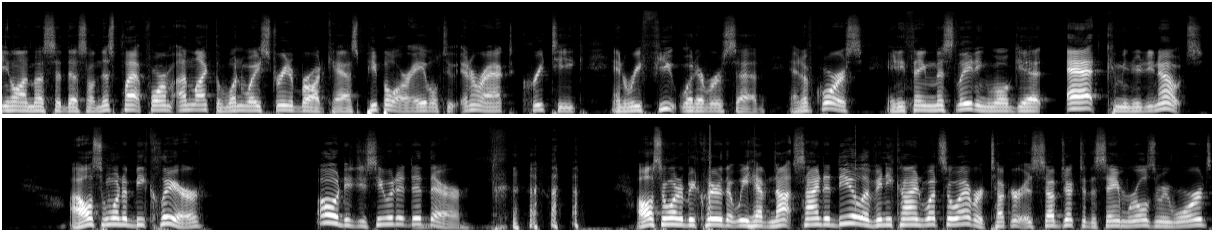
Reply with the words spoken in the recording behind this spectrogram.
Elon Musk said this on this platform. Unlike the one-way street of broadcast, people are able to interact, critique, and refute whatever is said. And of course, anything misleading will get at community notes. I also want to be clear. Oh, did you see what it did there? Also want to be clear that we have not signed a deal of any kind whatsoever. Tucker is subject to the same rules and rewards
